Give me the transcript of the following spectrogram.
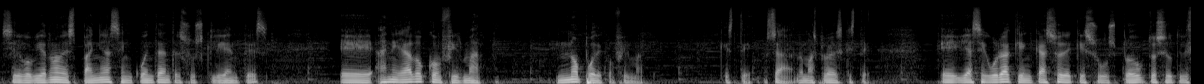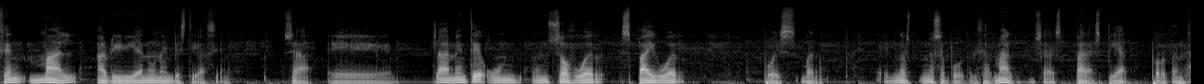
si el gobierno de España se encuentra entre sus clientes. Eh, ha negado confirmar, no puede confirmar que esté, o sea, lo más probable es que esté. y asegura que en caso de que sus productos se utilicen mal, abrirían una investigación. O sea, claramente un, un software spyware, pues bueno, no, no, se puede utilizar mal, o sea, es para espiar por lo tanto,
